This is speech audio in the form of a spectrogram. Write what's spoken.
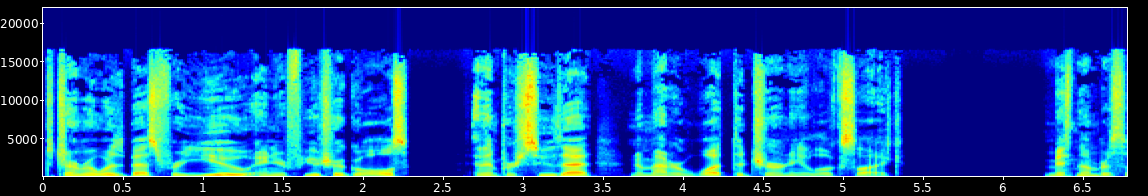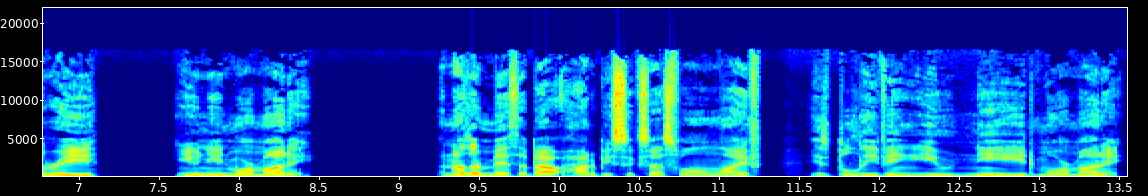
Determine what is best for you and your future goals, and then pursue that no matter what the journey looks like. Myth number three you need more money. Another myth about how to be successful in life is believing you need more money.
